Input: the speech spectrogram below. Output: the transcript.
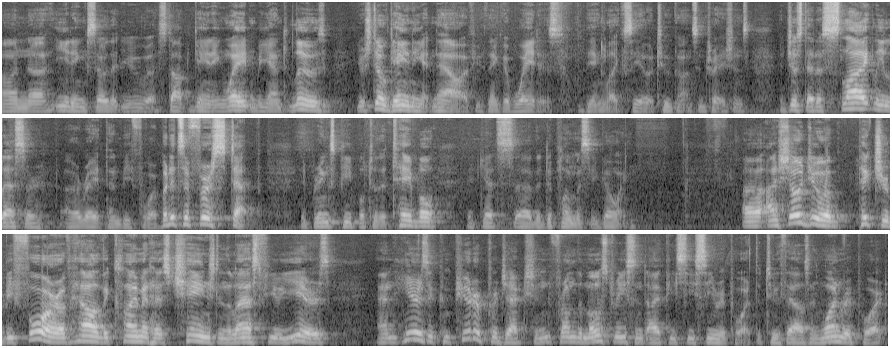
on uh, eating so that you uh, stopped gaining weight and began to lose. You're still gaining it now if you think of weight as being like CO2 concentrations, just at a slightly lesser uh, rate than before. But it's a first step. It brings people to the table, it gets uh, the diplomacy going. Uh, I showed you a picture before of how the climate has changed in the last few years. And here's a computer projection from the most recent IPCC report, the 2001 report,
